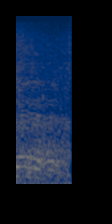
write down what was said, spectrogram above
Yeah.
